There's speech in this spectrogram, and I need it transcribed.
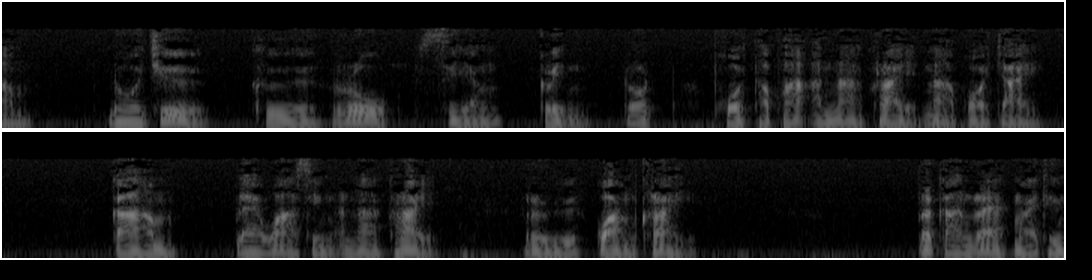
าม โดยชื่อคือ รูป เสียง กลิ่นรสโผฏฐพะอันน่าใคร่น่าพอใจ กาม แปลว่าสิ่งอันน่าใคร่ หรือความใคร่ ประการแรกหมายถึง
